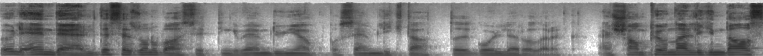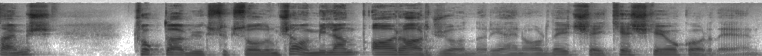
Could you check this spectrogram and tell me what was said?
Öyle en değerli de sezonu bahsettiğin gibi hem Dünya Kupası hem ligde attığı goller olarak. Yani Şampiyonlar Ligi'nde alsaymış çok daha büyük sükse olurmuş ama Milan ağır harcıyor onları. Yani orada hiç şey keşke yok orada yani.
